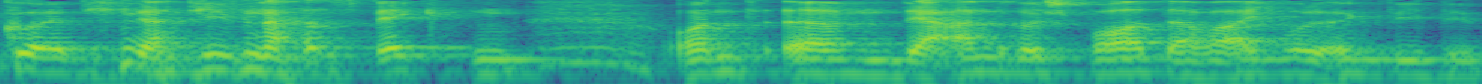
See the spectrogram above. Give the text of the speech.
koordinativen Aspekten. Und ähm, der andere Sport, da war ich wohl irgendwie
